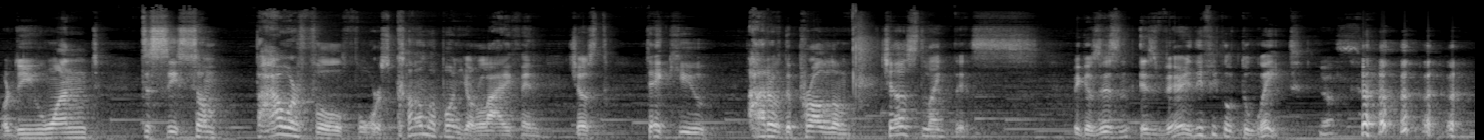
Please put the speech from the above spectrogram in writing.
Or do you want to see some powerful force come upon your life and just take you out of the problem just like this? Because this is very difficult to wait. Yes.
